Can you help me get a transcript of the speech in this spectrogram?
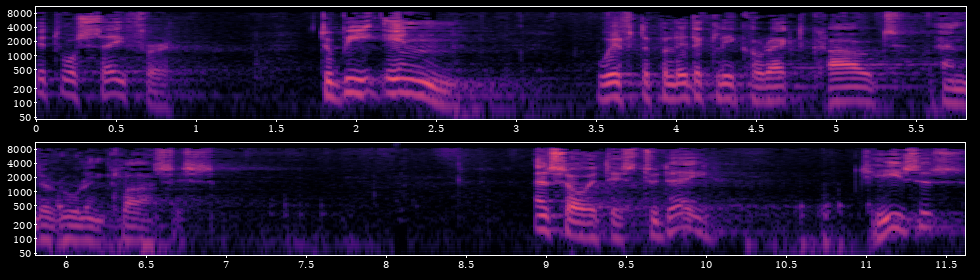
It was safer to be in with the politically correct crowd and the ruling classes. And so it is today. Jesus,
